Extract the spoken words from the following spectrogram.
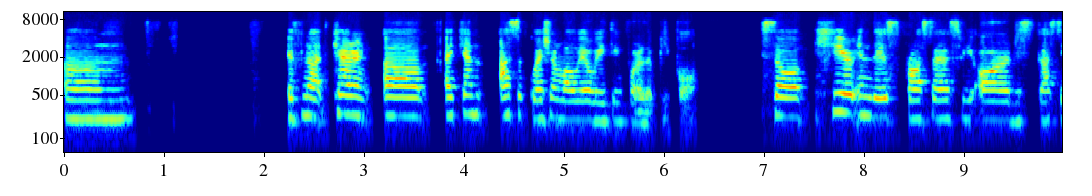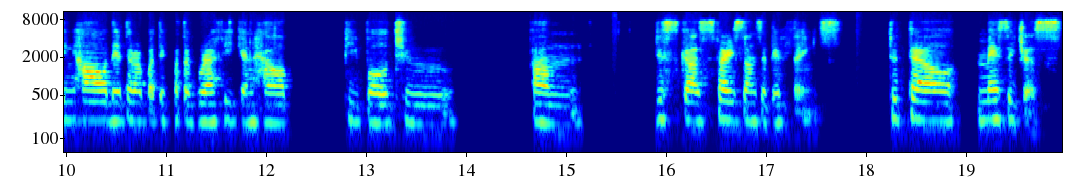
Um, if not, Caron, uh, I can ask a question while we are waiting for the people. So here in this process, we are discussing how the therapeutic photography can help people to um, discuss very sensitive things, to tell messages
